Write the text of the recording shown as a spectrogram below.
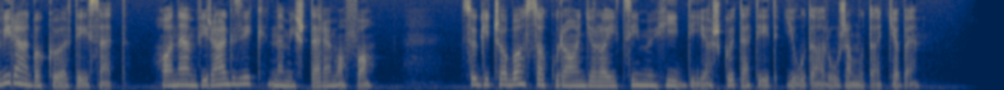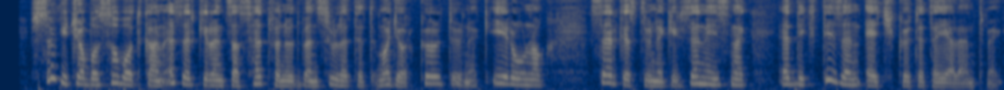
Virág a költészet. Ha nem virágzik, nem is terem a fa. Szögi Csaba Szakura Angyalai című híddíjas kötetét Jódan Rózsa mutatja be. Szögi Csaba Szabadkán 1975-ben született magyar költőnek, írónak, szerkesztőnek és zenésznek, eddig 11 kötete jelent meg.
